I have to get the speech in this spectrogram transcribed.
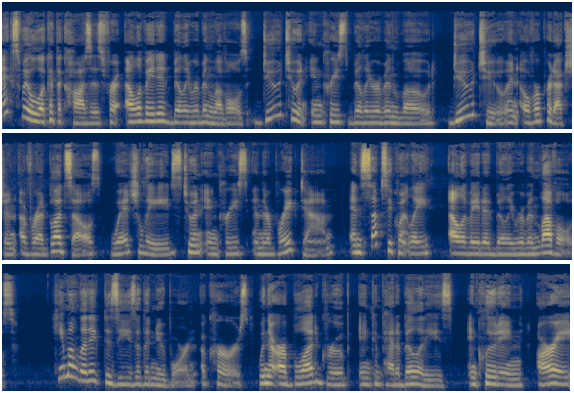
Next, we will look at the causes for elevated bilirubin levels due to an increased bilirubin load due to an overproduction of red blood cells, which leads to an increase in their breakdown and subsequently elevated bilirubin levels. Hemolytic disease of the newborn occurs when there are blood group incompatibilities, including Rh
